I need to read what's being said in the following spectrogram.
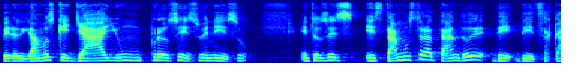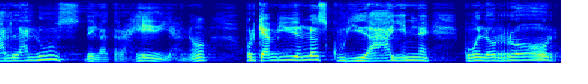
pero digamos que ya hay un proceso en eso. Entonces, estamos tratando de, sacar la luz de la tragedia, ¿no? Porque han vivido en la oscuridad y en la, como el horror.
